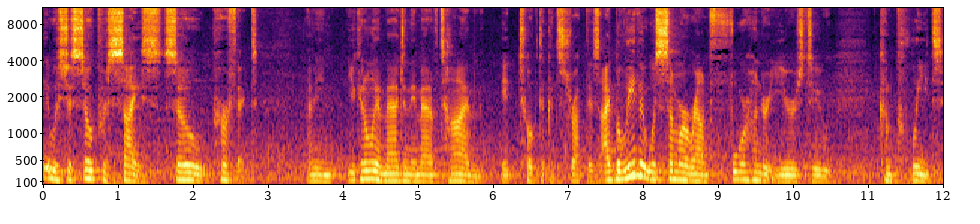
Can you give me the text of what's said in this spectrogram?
It was just so precise, so perfect. I mean, you can only imagine the amount of time it took to construct this. I believe it was somewhere around 400 years to complete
